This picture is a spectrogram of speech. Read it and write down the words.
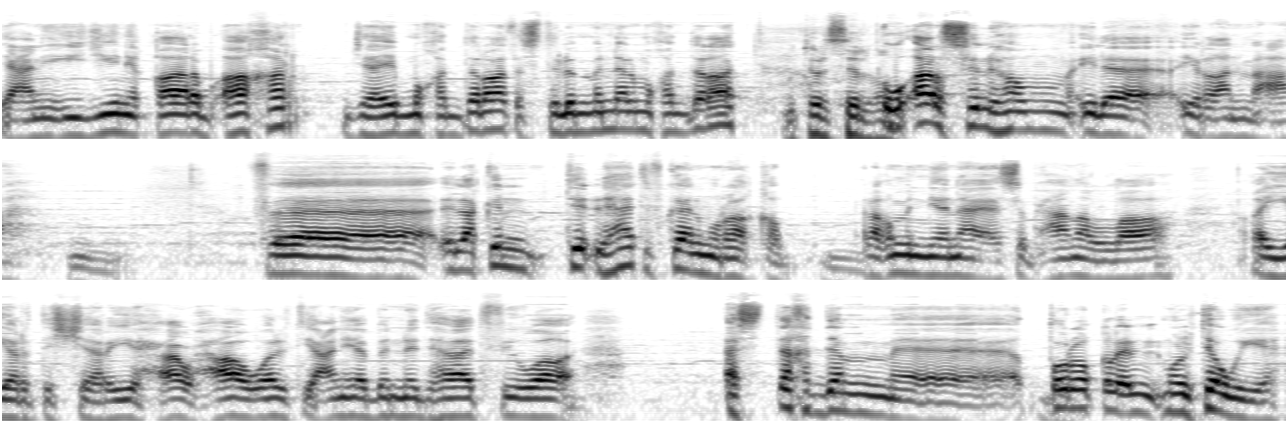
يعني يجيني قارب آخر جايب مخدرات أستلم منه المخدرات وترسلهم. وأرسلهم إلى إيران معه. ف لكن الهاتف كان مراقب رغم إني أنا سبحان الله غيرت الشريحة وحاولت يعني ابند هاتفي واستخدم آه، الطرق الملتوية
